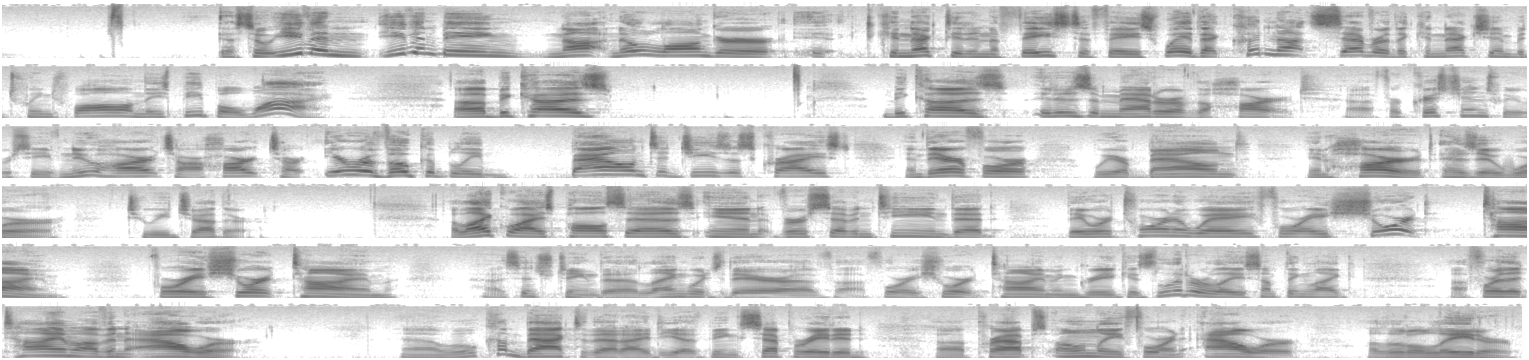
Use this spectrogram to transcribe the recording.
so even even being not no longer eh, connected in a face-to-face way that could not sever the connection between paul and these people. Why? Uh, because because it is a matter of the heart. Uh, for christians we receive new hearts. Our hearts are irrevocably bound to jesus christ and therefore we are bound in heart as it were to each other. Likewise paul says in verse 17 that they were torn away for a short time for a short time. Uh, it's interesting, the language there of uh, for a short time in Greek is literally something like uh, for the time of an hour. Uh, we'll come back to that idea of being separated uh, perhaps only for an hour a little later.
